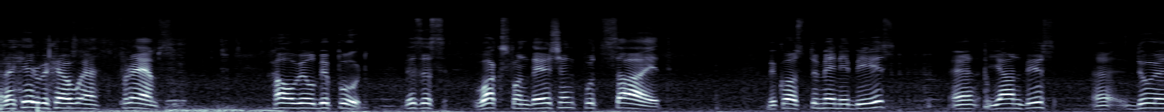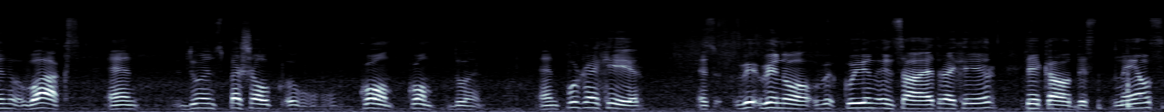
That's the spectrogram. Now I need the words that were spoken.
right here we have uh, frames. How will be put? This is wax foundation put side. Because too many bees and young bees uh, doing wax and doing special uh, comb comb doing. And put right here as we, we know queen inside right here take out these nails.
